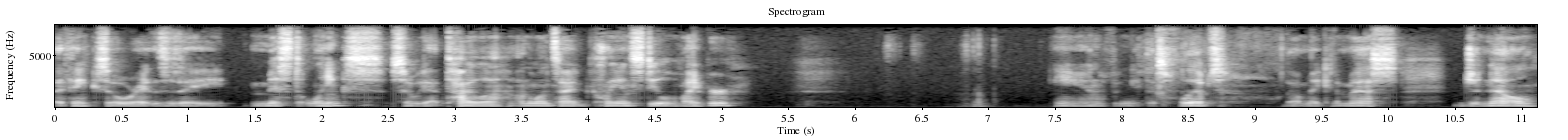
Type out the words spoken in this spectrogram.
I think. So right, this is a Mist Lynx. So we got Tyla on the one side, Clan Steel Viper. And if we can get this flipped without making a mess, Janelle.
